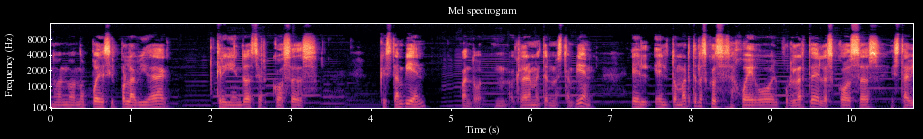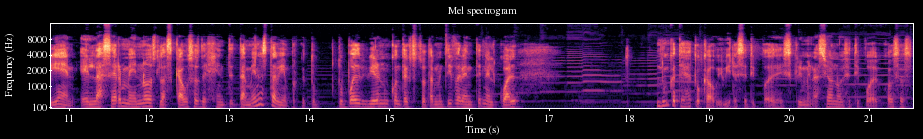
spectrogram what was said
no, no, no puedes ir por la vida creyendo hacer cosas que están bien cuando claramente no están bien el, tomarte las cosas a juego, el burlarte de las cosas, está bien. El hacer menos las causas de gente también está bien, porque tú, puedes vivir en un contexto totalmente diferente en el cual nunca te haya tocado vivir ese tipo de discriminación o ese tipo de cosas.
